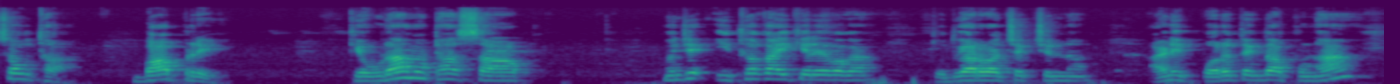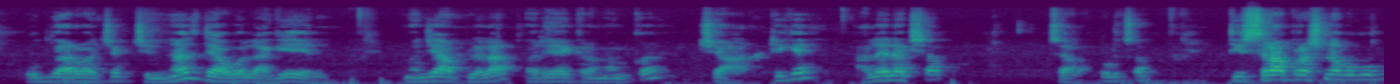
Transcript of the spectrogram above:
चौथा. बापरे! केवढा मोठा साप! म्हणजे इथं काय केलं आहे बघा? उद्गारवाचक चिन्ह. आणि परत एकदा पुन्हा उद्गारवाचक चिन्हच द्यावं लागेल. म्हणजे आपल्याला पर्याय क्रमांक चार. ठीक आहे? आलं लक्षात? चला पुढचं. तिसरा प्रश्न बघू.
